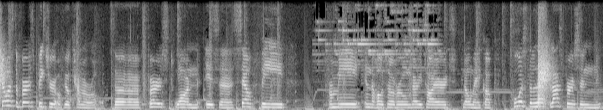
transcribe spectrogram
Show us the first picture of your camera roll. The first one is a selfie from me in the hotel room, very tired, no makeup. Who was the la last person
